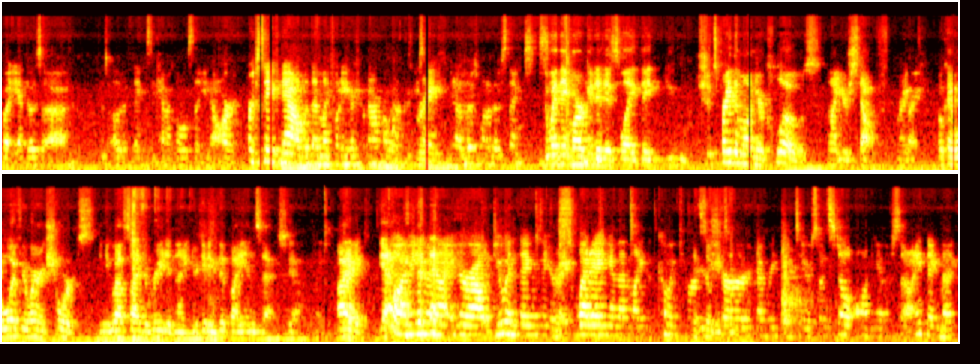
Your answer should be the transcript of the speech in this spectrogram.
but yeah, those uh, those other things, the chemicals that you know are are safe now, but then like 20 years from now, probably aren't going to be Right. safe. You know, those one of those things. the way they market it is like they you should spray them on your clothes, not yourself, right? Right. Okay, well, what if you're wearing shorts and you go outside to read at night and you're getting bit by insects? Yeah, I Right. did. Yeah. Well, I mean, even that, if you're out doing things and you're Right. sweating and then like it's coming through It your still gets in shirt and everything too, so it's still on you. So anything that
